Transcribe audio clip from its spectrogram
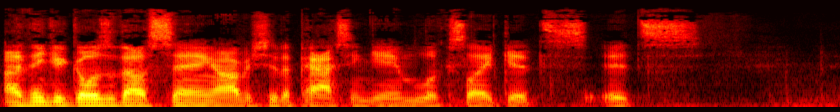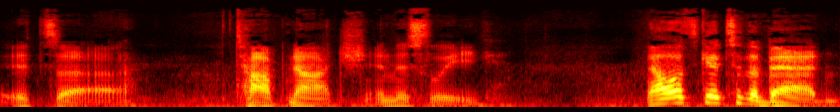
I think it goes without saying. Obviously, the passing game looks like it's it's it's uh, top notch in this league. Now let's get to the bad.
